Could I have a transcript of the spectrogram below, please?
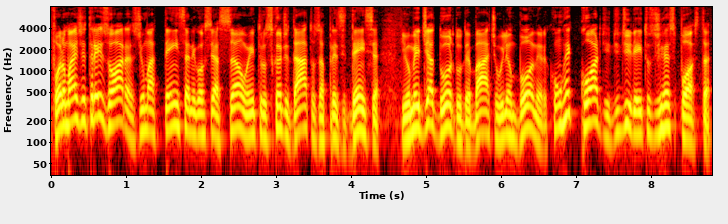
Foram mais de três horas de uma tensa negociação entre os candidatos à presidência e o mediador do debate, William Bonner, com um recorde de direitos de resposta.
